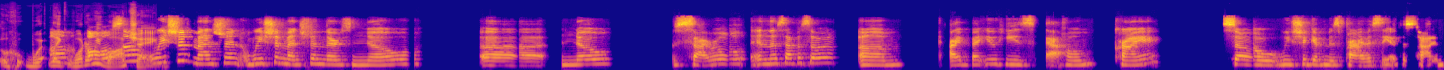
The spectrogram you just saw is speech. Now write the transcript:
Wh- wh- like Um, what are we also, watching? We should mention we should mention there's no uh no Syril in this episode. Um I bet you he's at home crying. So we should give him his privacy at this time.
